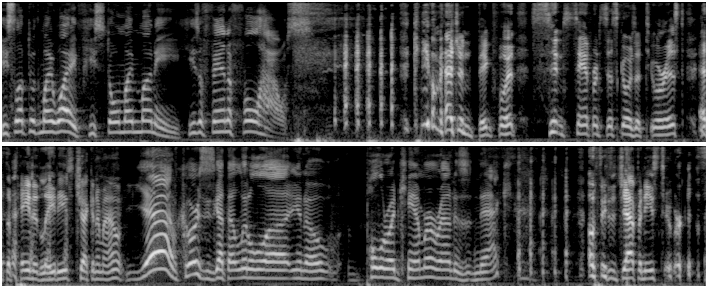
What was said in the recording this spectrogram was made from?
he slept with my wife, he stole my money, he's a fan of Full House. Can you imagine Bigfoot since San Francisco as a tourist at the Painted Ladies checking him out? Yeah, of course, he's got that little, uh, you know, Polaroid camera around his neck. Oh, so he's a Japanese tourist.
